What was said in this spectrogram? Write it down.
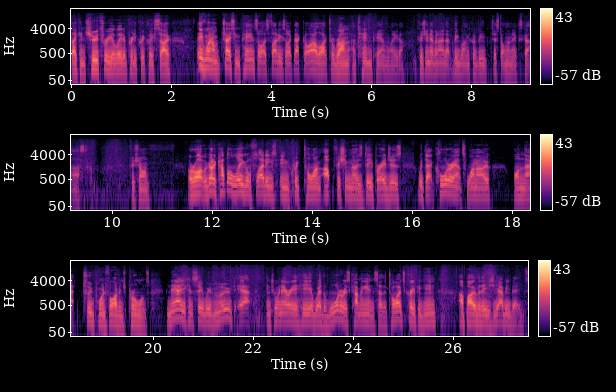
they can chew through your leader pretty quickly. So even when I'm chasing pan sized flatties like that guy, I like to run a 10 pound leader because you never know that big one could be just on the next cast. Fish on. All right, we've got a couple of legal flatties in quick time up fishing those deeper edges with that quarter ounce 1.0 on that 2.5 inch PrawnZ. Now you can see we've moved out into an area here where the water is coming in. So the tide's creeping in up over these yabby beds.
